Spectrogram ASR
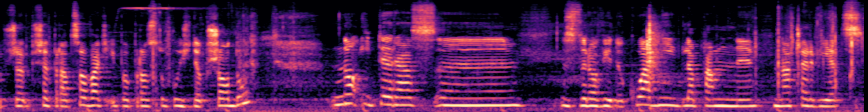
prze, przepracować i po prostu pójść do przodu. No i teraz yy, zdrowie dokładniej dla panny na czerwiec.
